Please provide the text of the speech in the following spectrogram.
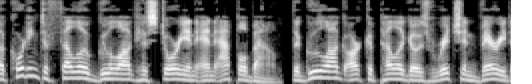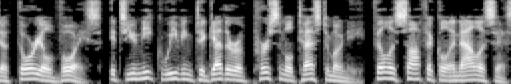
According to fellow Gulag historian Anne Applebaum, the Gulag Archipelago's rich and varied authorial voice, its unique weaving together of personal testimony, philosophical analysis,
